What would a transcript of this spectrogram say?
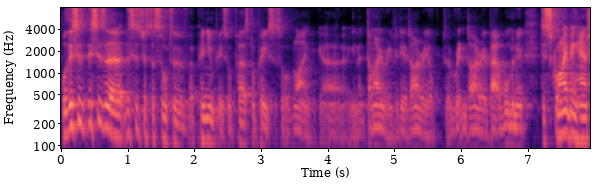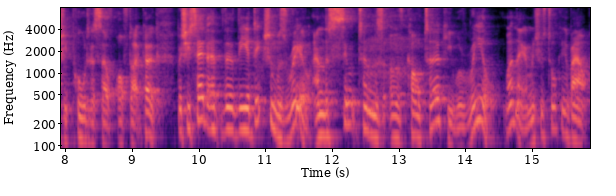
Well, this is this is a this is just a sort of opinion piece or personal piece, a sort of like uh, you know diary, video diary, or a written diary about a woman who describing how she pulled herself off Diet Coke. But she said uh, the the addiction was real and the symptoms of cold turkey were real, weren't they? I mean, she was talking about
